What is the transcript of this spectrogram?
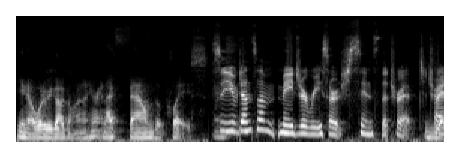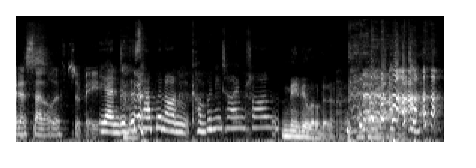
You know, what do we got going on here? And I found the place. So you've done some major research since the trip to try to settle this debate. Yeah, and did this happen on company time, Sean? Maybe a little bit of it.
